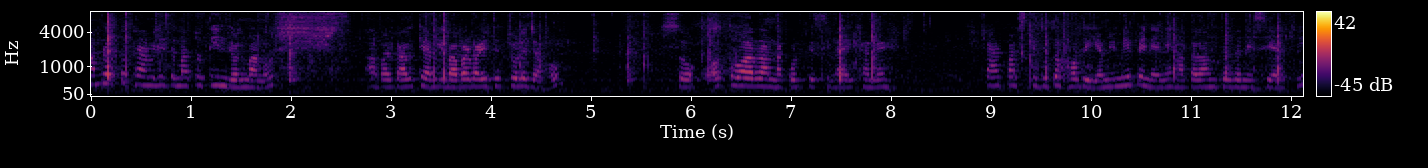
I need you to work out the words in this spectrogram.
আমরা তো ফ্যামিলিতে মাত্র তিনজন মানুষ। আবার কালকে আমি বাবার বাড়িতে চলে যাব। সো অত আর রান্না করতেছি না এখানে। চার পাঁচ কেজি তো হবেই। আমি মেপে নেনি হাতার আন্তাজে নিছি আর কি।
